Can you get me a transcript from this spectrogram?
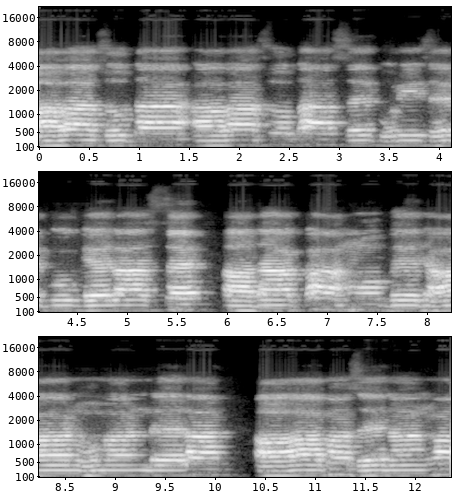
आवासुता आवासुतास पुरिस पुगलास अदकामुबजानुमण्डलाम् आमसनं वा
